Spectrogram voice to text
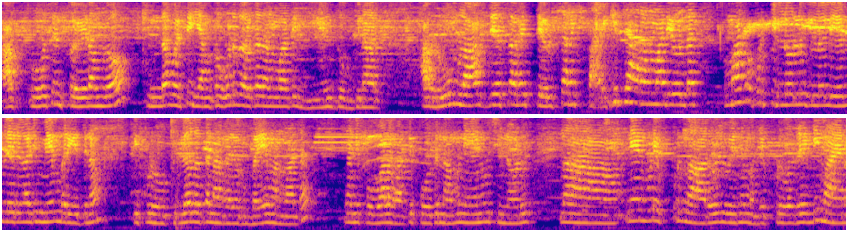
ఆ తోసిన తోయడంలో కింద పడితే ఎంక కూడా దొరకదనమాట ఏం దొబ్బినారు? ఆ రూమ్ లాక్ చేస్తారే తెరుచానే పరిగెత్తారనమాట ఎవరు దాకా మాకు అప్పుడు పిల్లోళ్ళు గిల్లోళ్ళు ఏం లేరు కాబట్టి మేము పరిగెత్తినాం ఇప్పుడు పిల్లలతో నాకు అది ఒక భయం అనమాట దాన్ని పోవాలి కాబట్టి పోతున్నాము. నేను చిన్నాడు. నా నేను కూడా ఎప్పుడు ఆ రోజు పోయినా మరి ఎప్పుడు రెడ్డి మా ఆయన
